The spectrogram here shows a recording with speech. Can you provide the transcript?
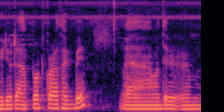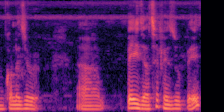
ভিডিওটা আপলোড করা থাকবে। আমাদের কলেজের পেজ আছে ফেসবুক পেজ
